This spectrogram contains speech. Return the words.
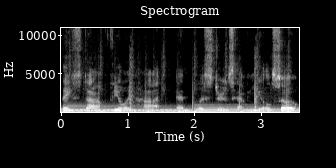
they stop feeling hot and blisters have healed. So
